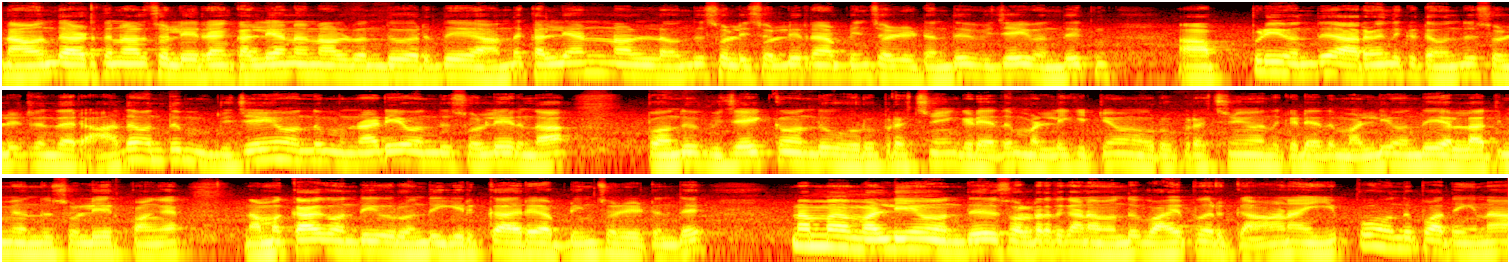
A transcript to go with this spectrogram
நான் வந்து அடுத்த நாள் சொல்லிடுறேன். கல்யாண நாள் வந்து வருது. அந்த கல்யாண நாளில் வந்து சொல்லி சொல்லிடுறேன் அப்படின்னு சொல்லிட்டு வந்து விஜய் வந்து அப்படி வந்து அரவிந்த் கிட்ட வந்து சொல்லிட்டு இருந்தார். அதை வந்து விஜயும் வந்து முன்னாடியே வந்து சொல்லியிருந்தா இப்போ வந்து விஜய்க்கும் வந்து ஒரு பிரச்சனையும் கிடையாது. மல்லிக்கிட்டையும் ஒரு பிரச்சனையும் வந்து கிடையாது. மல்லி வந்து எல்லாத்தையுமே வந்து சொல்லியிருப்பாங்க. நமக்காக வந்து இவர் வந்து இருக்காரு அப்படின்னு சொல்லிட்டு வந்து நம்ம மல்லியும் வந்து சொல்கிறதுக்கான வந்து வாய்ப்பு இருக்குது ஆனால் இப்போ வந்து பார்த்தீங்கன்னா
